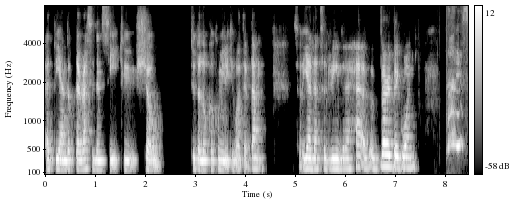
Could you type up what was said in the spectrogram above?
at the end of their residency to show to the local community what they've done. So yeah that's a dream that i have a very big one. That is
